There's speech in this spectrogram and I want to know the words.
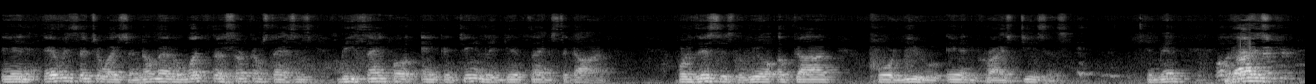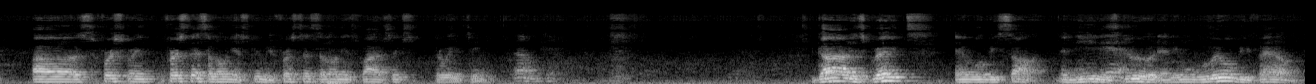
in Yes. every situation, no matter what the circumstances. Be thankful and continually give thanks to God. For this is the will of God for you in Christ Jesus. Amen. God is uh first first Thessalonians, excuse me, first Thessalonians 5, 6 through 18. Oh, okay. God is great and will be sought, and he is good and he will be found.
